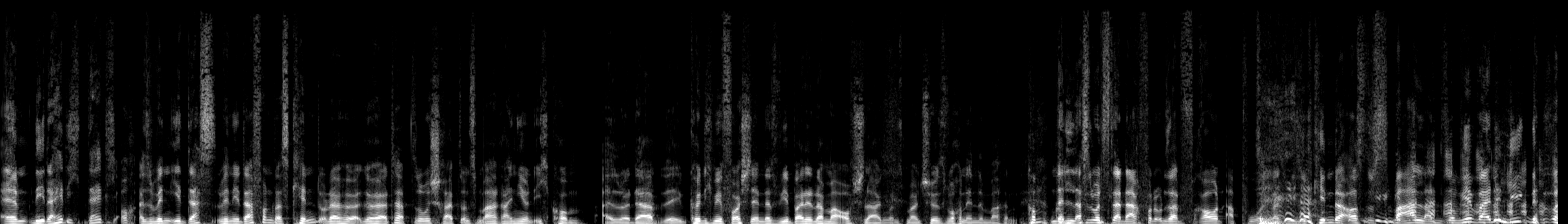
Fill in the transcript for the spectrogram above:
ähm, nee, da hätte ich, da hätte ich auch, also wenn ihr das, wenn ihr davon was kennt oder hör, gehört habt, so schreibt uns mal rein hier und ich komme. Also da äh, könnte ich mir vorstellen, dass wir beide da mal aufschlagen und uns mal ein schönes Wochenende machen. Komm, und dann lassen wir uns danach von unseren Frauen abholen, du, wie so Kinder aus dem Smarland. So, wir beide liegen da so.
